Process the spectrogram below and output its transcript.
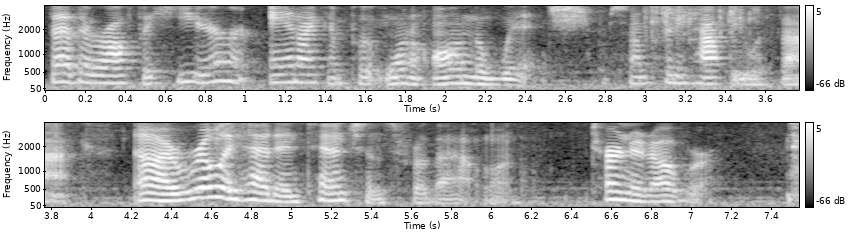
feather off of here, and I can put one on the witch. So I'm pretty happy with that. Now, I really had intentions for that one. Turn it over.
